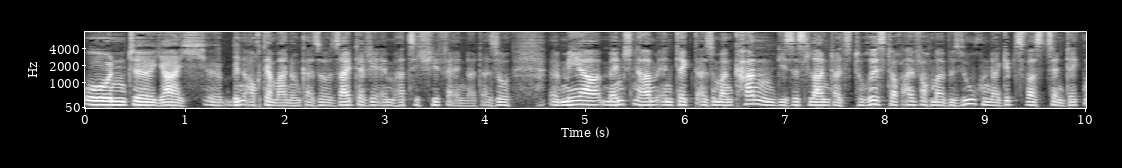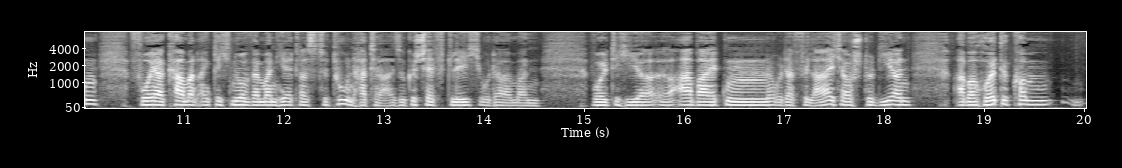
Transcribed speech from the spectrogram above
Und äh, ja, ich äh, bin auch der Meinung, also seit der WM hat sich viel verändert. Also äh, mehr Menschen haben entdeckt, also man kann dieses Land als Tourist auch einfach mal besuchen, da gibt's was zu entdecken. Vorher kam man eigentlich nur, wenn man hier etwas zu tun hatte, also geschäftlich oder man wollte hier äh, arbeiten oder vielleicht auch studieren. Aber heute kommen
